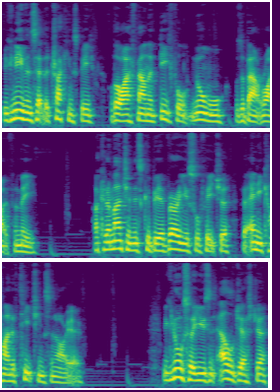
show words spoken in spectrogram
You can even set the tracking speed, although I found the default normal was about right for me. I can imagine this could be a very useful feature for any kind of teaching scenario. You can also use an L gesture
